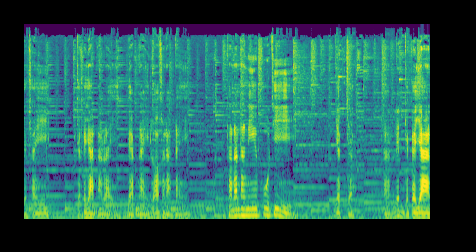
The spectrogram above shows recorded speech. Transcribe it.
จะใช้จักรยานอะไรแบบไหนล้อขนาดไหนทางนั้นทั้งนี้ผู้ที่อยากจะเล่นจักรยาน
